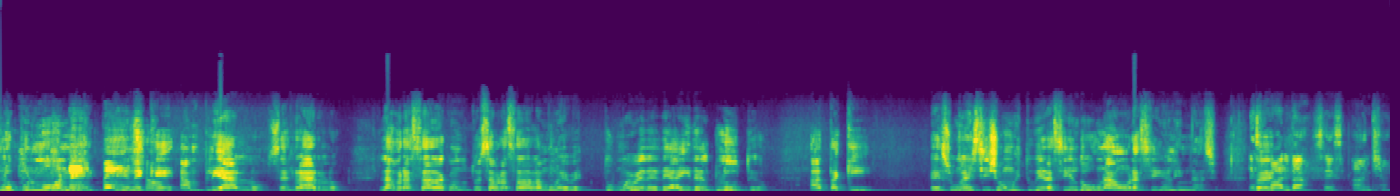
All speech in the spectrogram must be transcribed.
Los pulmones, tienes que ampliarlo, cerrarlo. Las brazadas, cuando tú esa brazada la mueves, tú mueves desde ahí del glúteo hasta aquí es un ejercicio como si estuviera haciendo una hora así en el gimnasio. La espalda se ancha.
